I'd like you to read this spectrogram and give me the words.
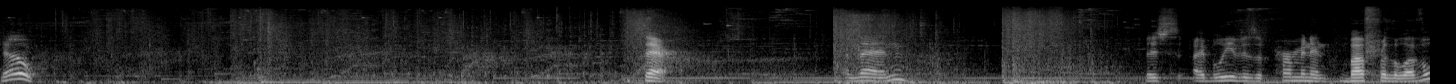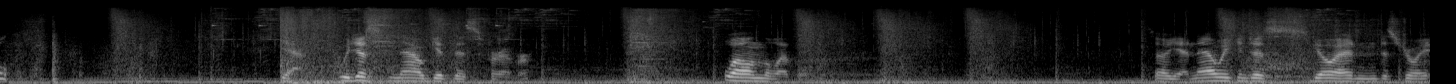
No! There. And then this, I believe, is a permanent buff for the level. We just now get this forever. Well, on the level. So yeah, now we can just go ahead and destroy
